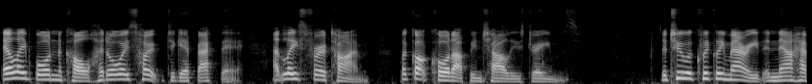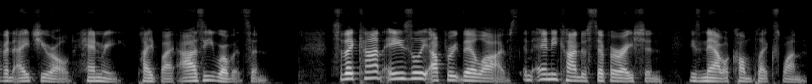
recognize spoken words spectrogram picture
LA born Nicole had always hoped to get back there, at least for a time, but got caught up in Charlie's dreams. The two were quickly married and now have an eight year old, Henry, played by Azhy Robertson. So they can't easily uproot their lives, and any kind of separation is now a complex one.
